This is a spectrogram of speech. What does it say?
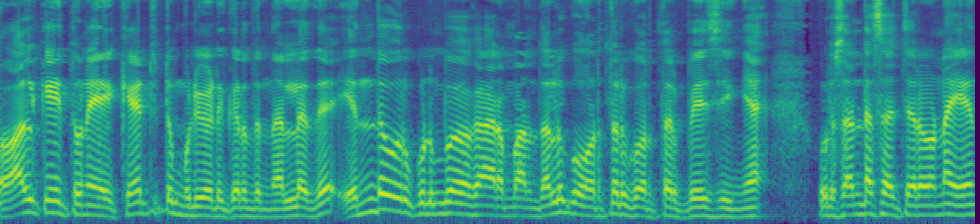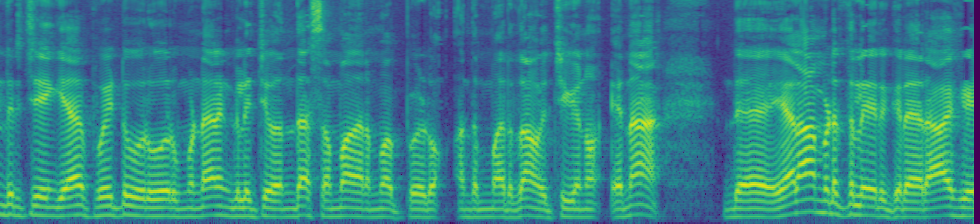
வாழ்க்கை துணையை கேட்டுட்டு முடிவெடுக்கிறது நல்லது. எந்த ஒரு குடும்ப விவகாரமாக இருந்தாலும் ஒருத்தருக்கு ஒருத்தர் பேசிங்க. ஒரு சண்டை சச்சரவுன்னா ஏந்திரிச்சு எங்கேயாவது போயிட்டு ஒரு ஒரு மணி நேரம் கழித்து வந்தால் சமாதானமாக போயிடும். அந்த மாதிரி தான் வச்சுக்கணும். ஏன்னா இந்த ஏழாம் இடத்துல இருக்கிற ராகு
